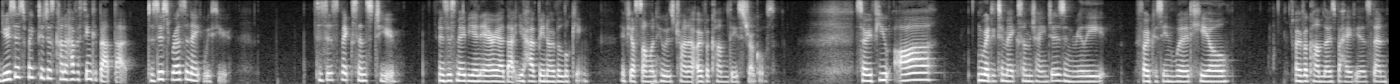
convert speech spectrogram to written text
use this week to just kind of have a think about that. Does this resonate with you? Does this make sense to you? Is this maybe an area that you have been overlooking if you're someone who is trying to overcome these struggles? So if you are ready to make some changes and really focus inward, heal, overcome those behaviors, then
